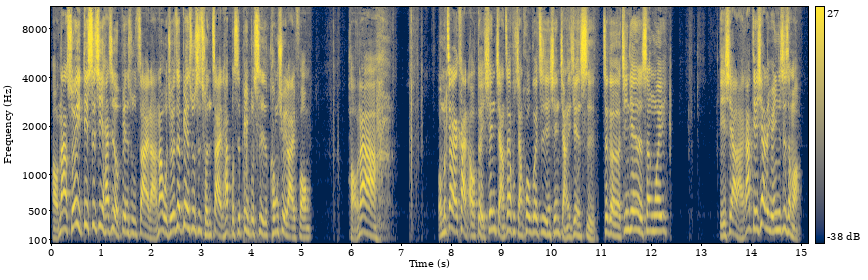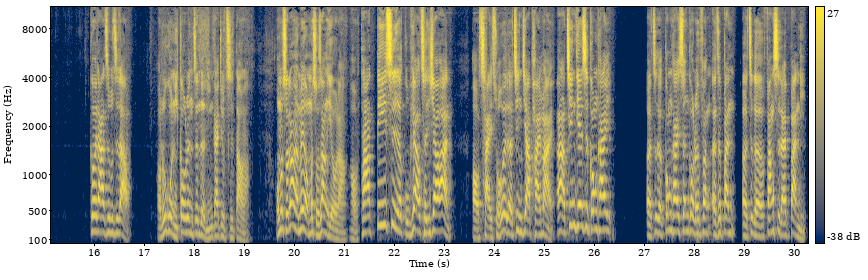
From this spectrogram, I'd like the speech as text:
好，那所以第四季还是有变数在啦。那我觉得这变数是存在，它不是，并不是空穴来风。好，那我们再来看哦，对，先讲在讲货柜之前，先讲一件事。这个今天的深威跌下来，那跌下来的原因是什么？各位大家知不知道？哦，如果你够认真的，你应该就知道了。我们手上有没有？我们手上有了。哦，它第一次的股票承销案，哦，采所谓的竞价拍卖啊，今天是公开。呃，这个公开申购的方，呃，这办，呃，这个方式来办理，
